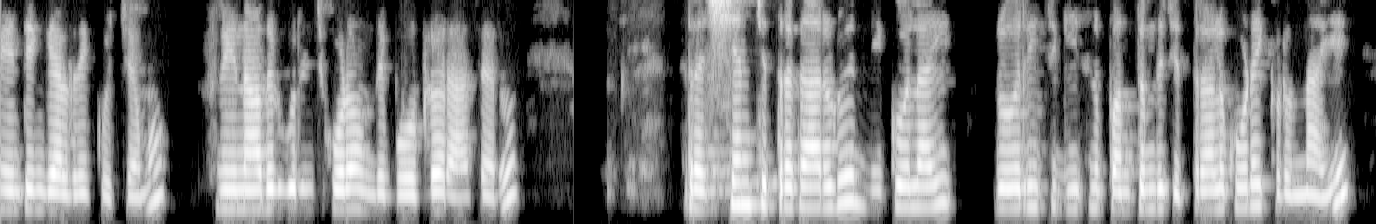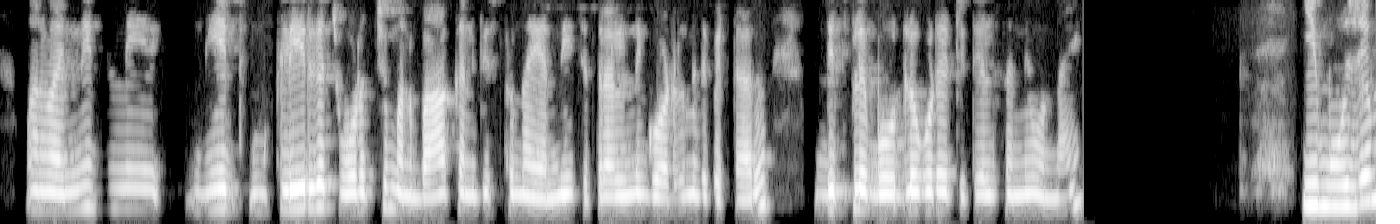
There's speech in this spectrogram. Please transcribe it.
పెయింటింగ్ గ్యాలరీకి వచ్చాము. శ్రీనాథుడి గురించి కూడా ఉంది బోర్డులో రాశారు. రష్యన్ చిత్రకారుడు నికోలాయ్ రోరిచ్ గీసిన పంతొమ్మిది చిత్రాలు కూడా ఇక్కడ ఉన్నాయి మనం అన్నిటిని నీట్ క్లియర్గా చూడొచ్చు. మనం బాగా కనిపిస్తున్నాయి అన్ని చిత్రాలన్నీ గోడల మీద పెట్టారు. డిస్ప్లే బోర్డులో కూడా డీటెయిల్స్ అన్ని ఉన్నాయి. ఈ museum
